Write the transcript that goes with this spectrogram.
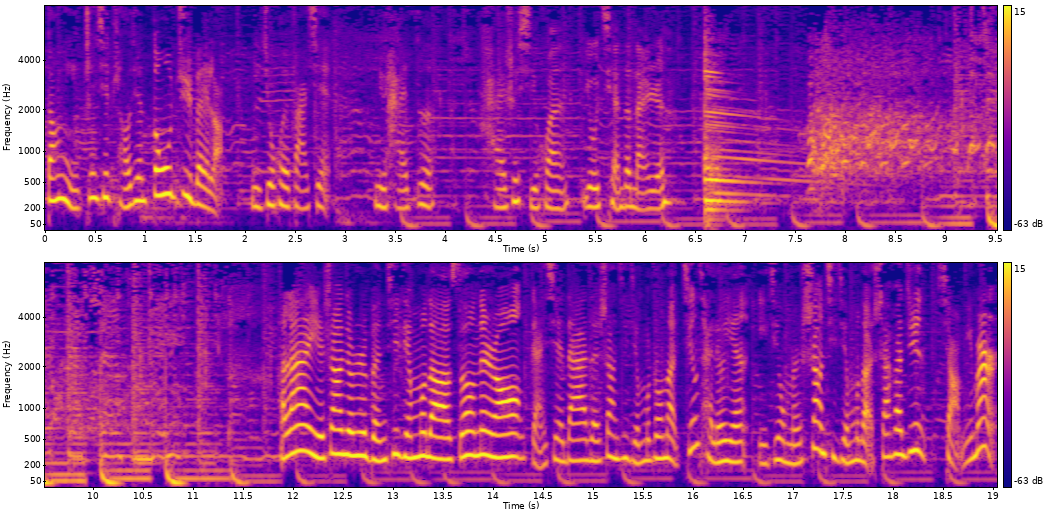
当你这些条件都具备了，你就会发现，女孩子还是喜欢有钱的男人。好啦，以上就是本期节目的所有内容。感谢大家在上期节目中的精彩留言，以及我们上期节目的沙发君小迷妹儿。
